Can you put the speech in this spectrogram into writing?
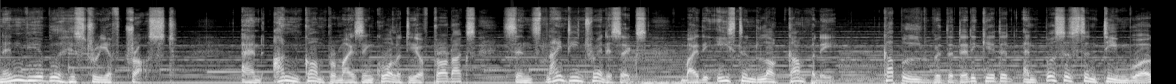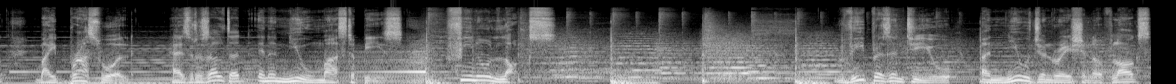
an enviable history of trust and uncompromising quality of products since 1926 by the Eastern Lock Company, coupled with the dedicated and persistent teamwork by Brassworld, has resulted in a new masterpiece, Fino Locks. We present to you a new generation of locks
